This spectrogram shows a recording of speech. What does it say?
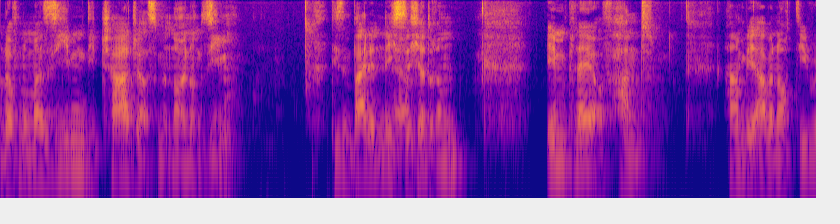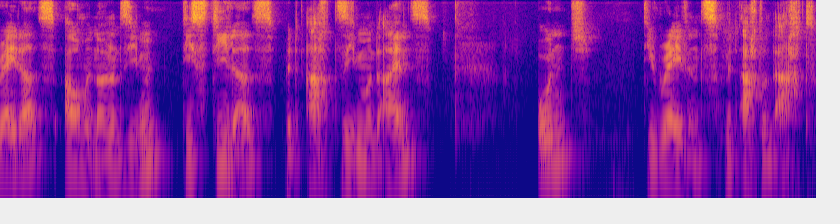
und auf Nummer 7 die Chargers mit 9 und 7. Die sind beide nicht ja. sicher drin. Im Playoff-Hunt haben wir aber noch die Raiders, auch mit 9 und 7, die Steelers mit 8, 7 und 1 und die Ravens mit 8 und 8.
